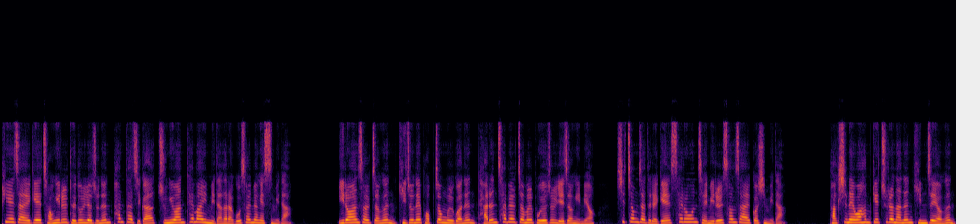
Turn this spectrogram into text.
피해자에게 정의를 되돌려주는 판타지가 중요한 테마입니다. 라고 설명했습니다. 이러한 설정은 기존의 법정물과는 다른 차별점을 보여줄 예정이며 시청자들에게 새로운 재미를 선사할 것입니다. 박신혜와 함께 출연하는 김재영은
